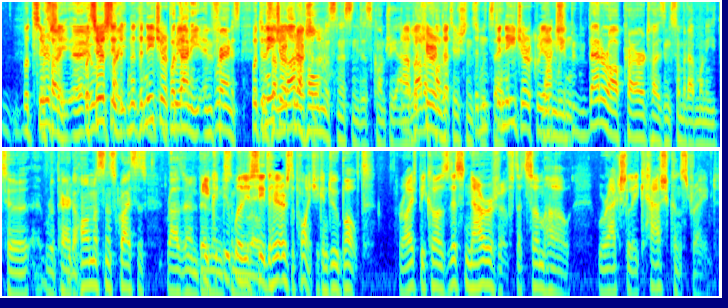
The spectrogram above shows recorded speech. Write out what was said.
but seriously, well, sorry, uh, but seriously, sorry, the, the knee jerk. But rea- Danny, in fairness, but the there's a lot of homelessness in this country, and uh, a lot of politicians the, the, would say the knee jerk reaction. We be better off prioritising some of that money to repair the homelessness crisis rather than building? You, some well, you roads? see, here's the point: you can do both right? Because this narrative that somehow we're actually cash constrained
